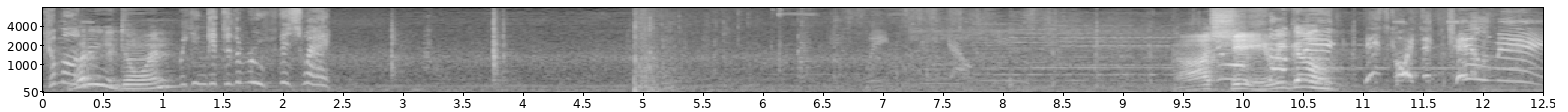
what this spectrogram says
Come on. What are you doing? We can get to the roof this way. Oh shit, here we go. He's going to kill me!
